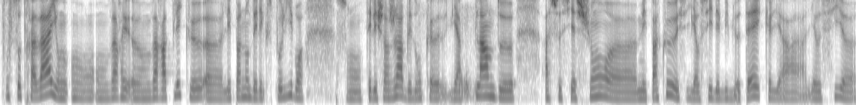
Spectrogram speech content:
pour ce travail. On, va, on va rappeler que les panneaux de l'Expo Libre sont téléchargeables et donc il y a plein d'associations euh, mais pas que. Il y a aussi des bibliothèques, il y a, il y a aussi, euh,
